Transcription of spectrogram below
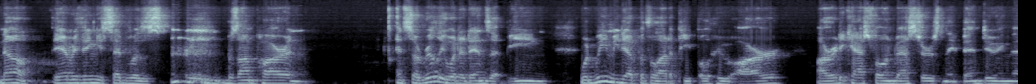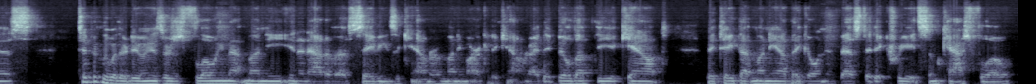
No, everything you said was was on par and and so really what it ends up being when we meet up with a lot of people who are already cash flow investors and they've been doing this, typically what they're doing is they're just flowing that money in and out of a savings account or a money market account, right? They build up the account, they take that money out, they go and invest it, it creates some cash flow.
